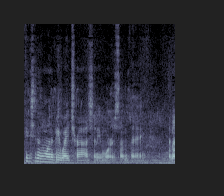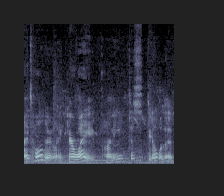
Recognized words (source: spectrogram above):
think she doesn't want to be white trash anymore or something. And I told her, like, you're white, honey. Just deal with it.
